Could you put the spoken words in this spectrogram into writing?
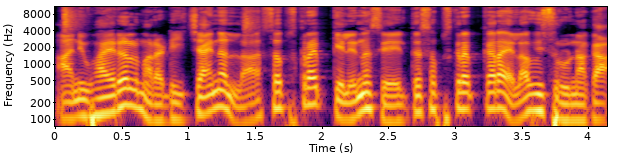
आणि व्हायरल मराठी चॅनलला सबस्क्राईब केले नसेल तर सबस्क्राईब करायला विसरू नका.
